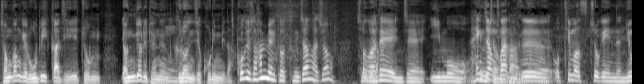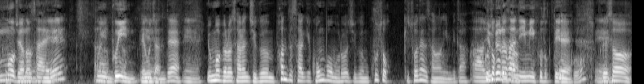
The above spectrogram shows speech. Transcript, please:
정관계 로비까지 좀 연결이 되는 음. 그런 이제 고리입니다. 거기서 한 명이 더 등장하죠. 청와대 이제 이모 행정관, 행정관 그 옵티머스 쪽에 있는 윤모 그렇죠. 변호사의 네. 부인, 부인 배우자인데 예. 예. 윤모 변호사는 지금 펀드 사기 공범으로 지금 구속 기소된 상황입니다. 아, 윤 변호사는 이미 구속돼 예. 있고. 예. 그래서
